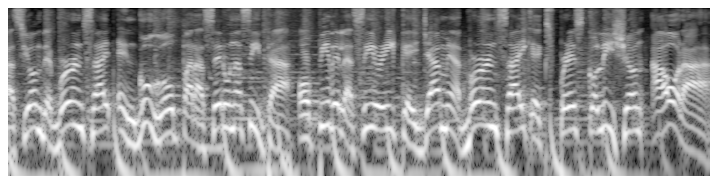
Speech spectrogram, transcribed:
de Burnside en Google para hacer una cita o pídele a Siri que llame a Burnside Express Collision ahora.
